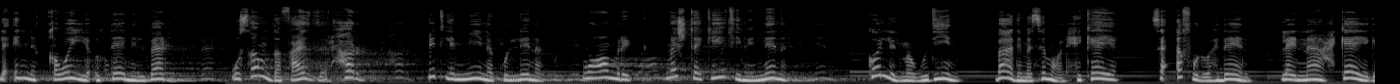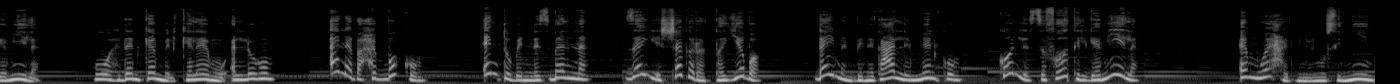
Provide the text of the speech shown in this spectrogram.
لأنك قوية قدام البرد وصامدة في عز الحر بتلمينا كلنا وعمرك ما اشتكيتي مننا. كل الموجودين بعد ما سمعوا الحكاية سقفوا الوهدان لأنها حكاية جميلة. ووهدان كمل كلامه وقال لهم أنا بحبكم. أنتوا بالنسبة لنا زي الشجرة الطيبة. دايما بنتعلم منكم كل الصفات الجميلة. قام واحد من المسنين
